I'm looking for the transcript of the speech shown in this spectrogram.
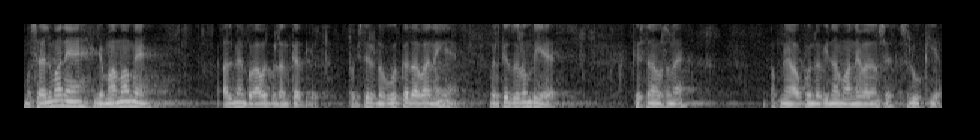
मुसलमा ने यमामा में अलम बगावत बुलंद कर दिया था। अभी सिर्फ़ नबूत का दावा नहीं है, बल्कि जुल्म भी है। किस तरह उसने अपने आप को नबी ना मानने वालों से सलूक किया।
